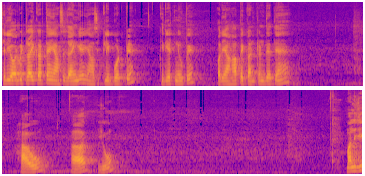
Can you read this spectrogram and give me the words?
चलिए और भी ट्राई करते हैं, यहाँ से जाएँगे, यहाँ से क्लिप बोर्ड पर क्रिएट न्यू पे। और यहाँ पे कंटेंट देते हैं। हाउ आर यू मान लीजिए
